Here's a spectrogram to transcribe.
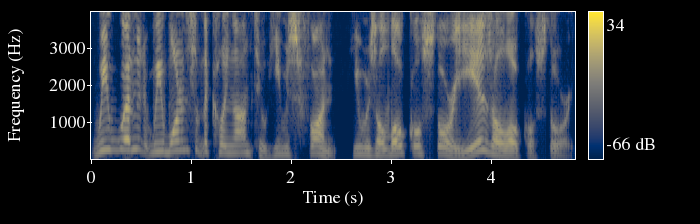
We wanted we wanted something to cling on to. He was fun. He was a local story. He is a local story.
